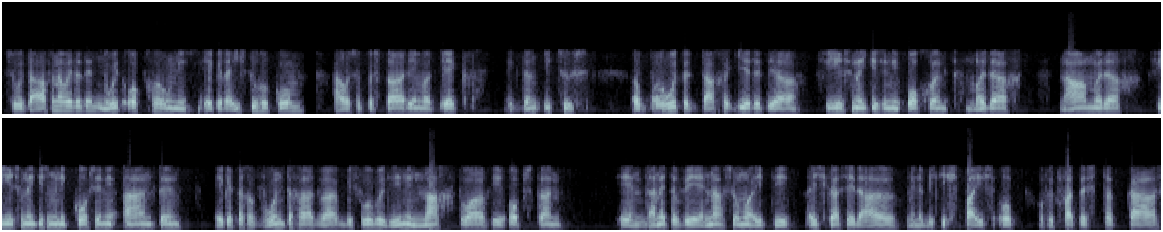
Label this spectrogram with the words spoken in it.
So daarvan af het dit nooit opgehou nie. Ek het huis toe gekom, hou ons op 'n stadium wat ek ek dink iets soos 'n brood 'n dag geëet het ja, vier snytjies in die oggend, middag, namiddag vier snytjies met die kos in die aand en ek het 'n gewoonte gehad waar ek byvoorbeeld hier in die nag 12 uur opstaan en dan net op weer na sommer uit die yskas het daar met 'n bietjie spys op of ek vat 'n stuk kaas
